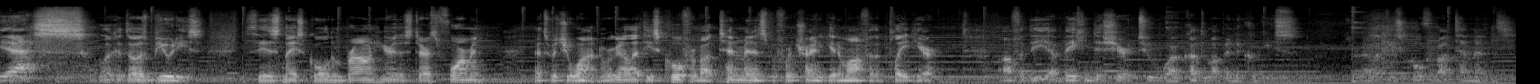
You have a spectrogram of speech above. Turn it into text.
Yes, look at those beauties. See this nice golden brown here that starts forming? That's what you want. And we're gonna let these cool for about 10 minutes before trying to get them off of the plate here, off of the uh, baking dish here to uh, cut them up into cookies. So we're gonna let these cool for about 10 minutes.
